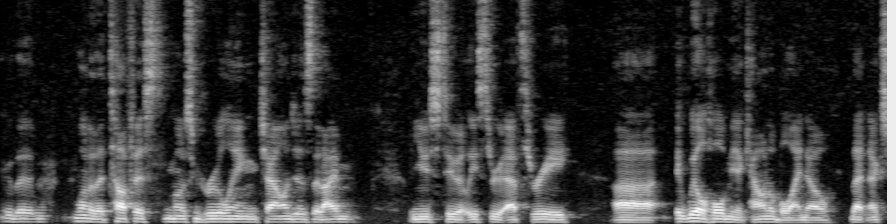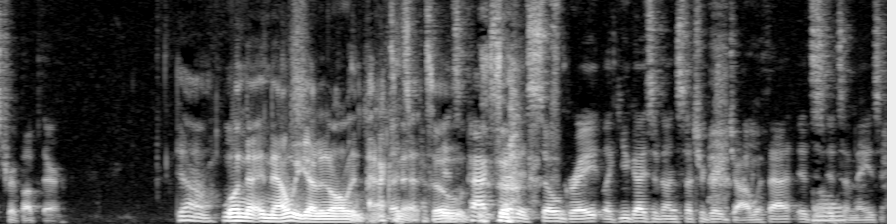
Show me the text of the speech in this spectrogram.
the one of the toughest, most grueling challenges that I'm used to, at least through F3 uh, it will hold me accountable. I know that next trip up there. yeah. Well, and and now we got it all in That's, PaxNet. So, it's, PaxNet so is so great. Like you guys have done such a great job with that. It's Oh. it's amazing.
